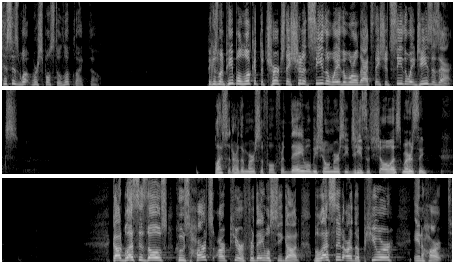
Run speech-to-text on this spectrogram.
This is what we're supposed to look like, though. Because when people look at the church, they shouldn't see the way the world acts, they should see the way Jesus acts. Blessed are the merciful, for they will be shown mercy. Jesus, show us mercy. God blesses those whose hearts are pure, for they will see God. Blessed are the pure in heart.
